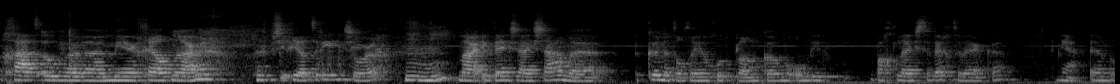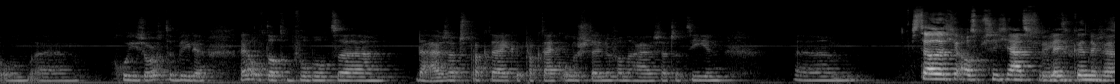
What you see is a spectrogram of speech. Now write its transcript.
gaat over eh, meer geld naar psychiatriezorg. Maar ik denk zij samen kunnen tot een heel goed plan komen om die wachtlijsten weg te werken. Ja. En om ehm, goede zorg te bieden. Hè, of dat bijvoorbeeld ehm, de huisartspraktijk, de praktijkondersteuner van de huisarts, dat die een ehm Stel dat je als psychiatrisch verpleegkundige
